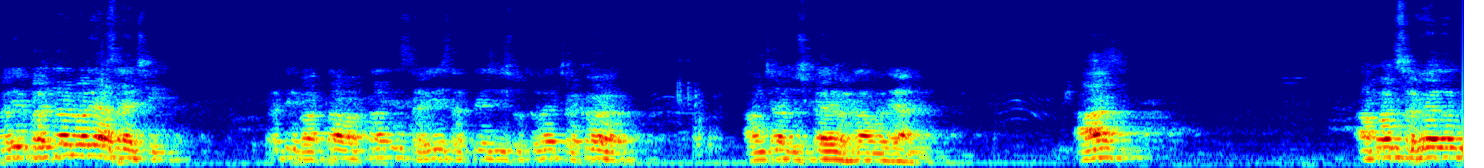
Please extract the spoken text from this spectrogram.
कधी फलटणमध्ये असायची तर ती बघता बघता ती सगळी सत्तेची सूत्र चक्र आमच्या दुष्काळी भागामध्ये आली. आज आपण सगळेजण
